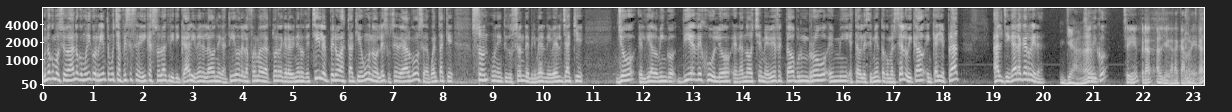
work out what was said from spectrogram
Uno como ciudadano común y corriente muchas veces se dedica solo a criticar y ver el lado negativo de la forma de actuar de Carabineros de Chile, pero hasta que uno le sucede algo se da cuenta que son una institución de primer nivel, ya que yo el día domingo 10 de julio en la noche me vi afectado por un robo en mi establecimiento comercial ubicado en calle Prat al llegar a Carrera. ¿Ya? ¿Se ubicó? Sí, Prat, al llegar a carrera.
